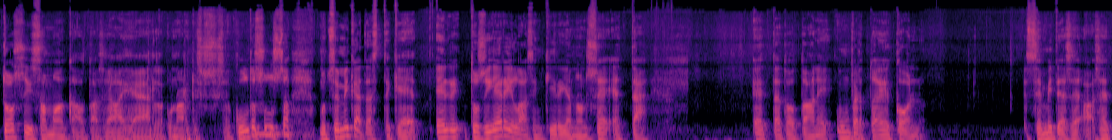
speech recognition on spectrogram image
tosi samankaltaisen aiheen äärellä kuin Narkissuksessa ja Kultasuussa. Mutta se, mikä tästä tekee eri, tosi erilaisen kirjan, on se, että, että tota, niin Umberto Econ, se miten se aset,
